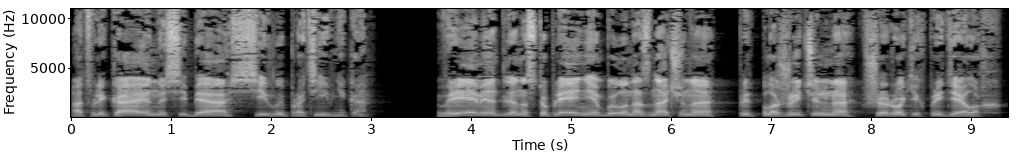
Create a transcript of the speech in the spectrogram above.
отвлекая на себя силы противника. Время для наступления было назначено предположительно в широких пределах.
